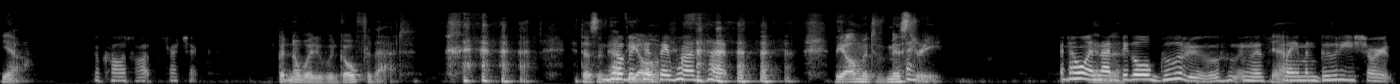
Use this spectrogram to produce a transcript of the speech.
Yeah, So call it hot stretching. but nobody would go for that. it doesn't No, have the because they element, want the element of mystery. No, and, And that the- big old guru who in his Yeah. flaming booty shorts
